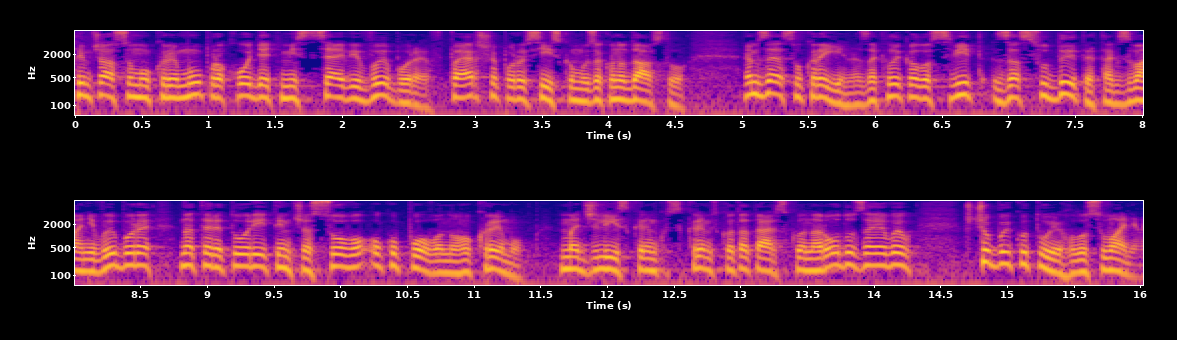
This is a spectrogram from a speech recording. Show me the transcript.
Тим часом у Криму проходять місцеві вибори вперше по російському законодавству. МЗС України закликало світ засудити так звані вибори на території тимчасово окупованого Криму. Меджліс крим- кримсько-татарського народу заявив, що бойкотує голосування.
